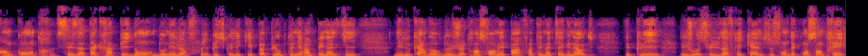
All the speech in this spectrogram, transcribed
en contre, ces attaques rapides ont donné leurs fruits puisque l'équipe a pu obtenir un penalty dès le quart d'heure de jeu transformé par Fatima Tiagnaout. Et puis les joueuses sud-africaines se sont déconcentrées.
